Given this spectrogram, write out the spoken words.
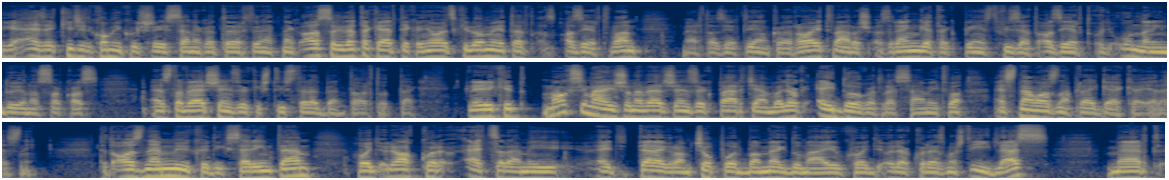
Igen, ez egy kicsit komikus része ennek a történetnek. Az, hogy letekerték a 8 kilométert, az azért van, mert azért ilyenkor a rajtváros az rengeteg pénzt fizet azért, hogy onnan induljon a szakasz. Ezt a versenyzők is tiszteletben tartották. Én egyébként maximálisan a versenyzők pártján vagyok, egy dolgot leszámítva, ezt nem aznap reggel kell jelezni. Tehát az nem működik szerintem, hogy akkor egyszer mi egy Telegram csoportban megdomáljuk, hogy, hogy akkor ez most így lesz, mert,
